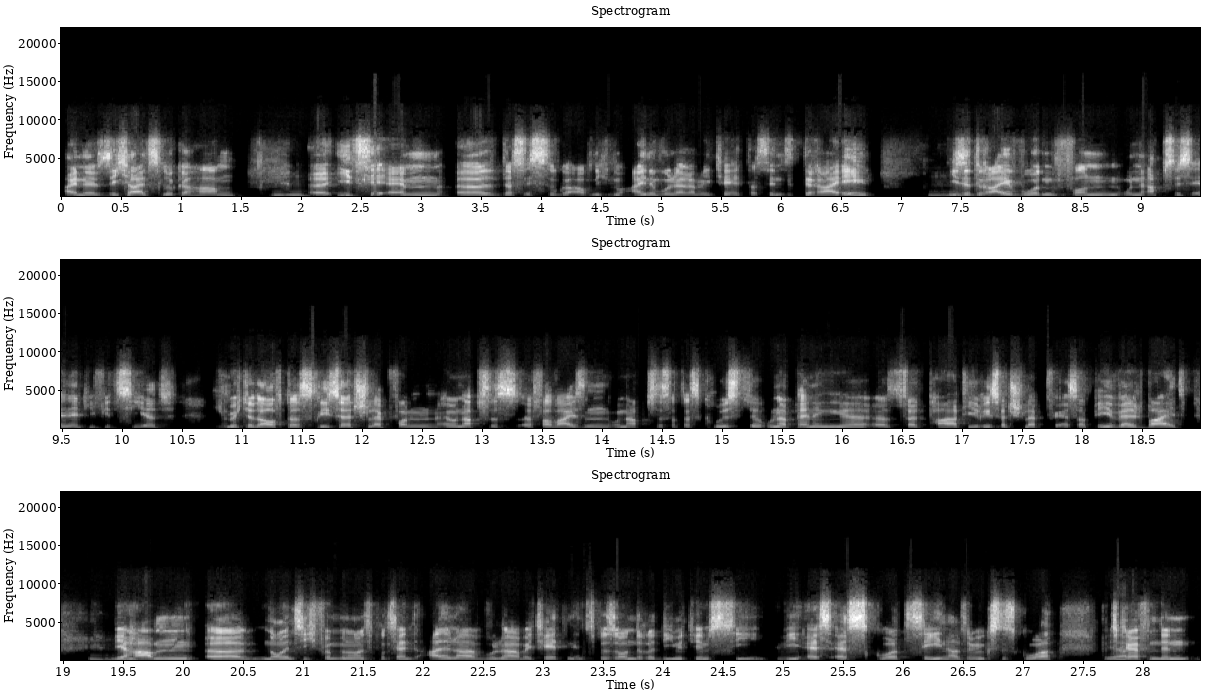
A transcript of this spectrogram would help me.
eine Sicherheitslücke haben. Mhm. Äh, ICM, äh, das ist sogar auch nicht nur eine Vulnerabilität, das sind drei. Mhm. Diese drei wurden von Unapsis identifiziert. Ich möchte da auf das Research Lab von äh, Unapsis äh, verweisen. Unapsis hat das größte unabhängige äh, Third-Party Research Lab für SAP weltweit. Mhm. Wir haben äh, 90, 95 Prozent aller Vulnerabilitäten, insbesondere die mit dem CVSS-Score 10, also höchsten Score, betreffenden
